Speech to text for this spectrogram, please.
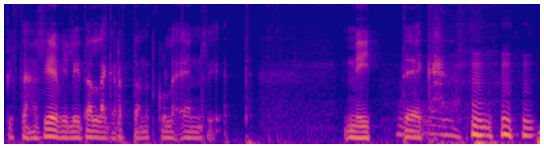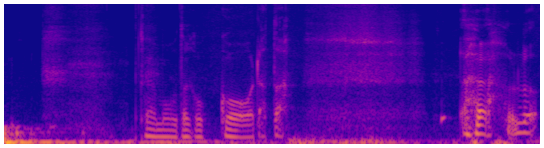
Pistähän Sievili tällä kertaa nyt kuule ensin, että mittekä. Mitä muuta kuin koodata. No,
